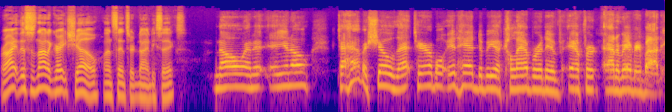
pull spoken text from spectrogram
right? This is not a great show, Uncensored 96. No, and, it, and you know, to have a show that terrible, it had to be a collaborative effort out of everybody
